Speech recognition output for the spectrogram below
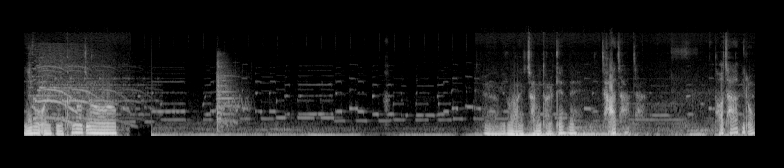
미로 얼굴 클로즈업. 야, 미로 아직 잠이 덜 깼네. 자, 자, 자. 더 자, 미로.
